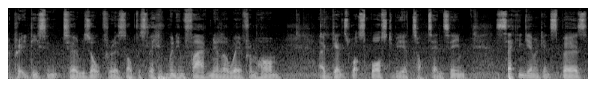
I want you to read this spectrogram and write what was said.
a pretty decent uh, result for us, obviously, winning 5 0 away from home against what's supposed to be a top 10 team. Second game against Spurs,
